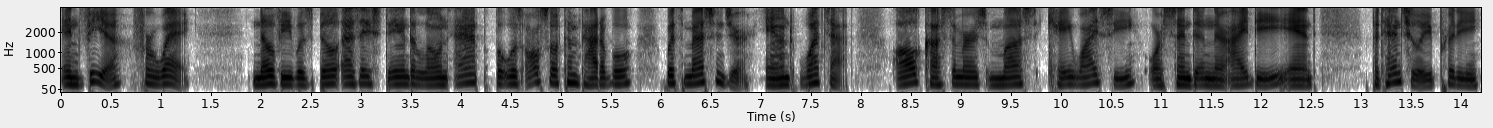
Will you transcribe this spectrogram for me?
and via for way. Novi was built as a standalone app but was also compatible with Messenger and WhatsApp. All customers must KYC or send in their ID and potentially pretty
